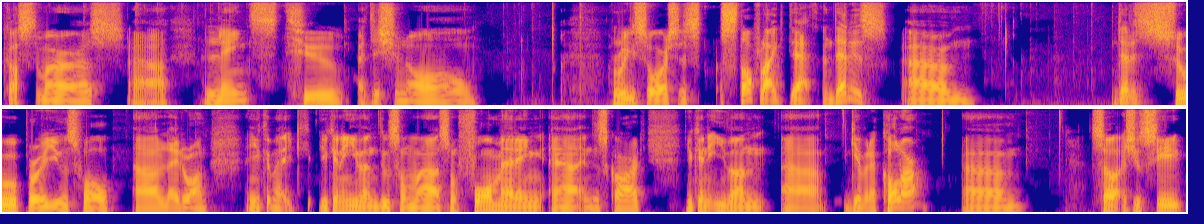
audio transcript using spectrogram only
customers, uh, links to additional resources, stuff like that. And that is um, that is super useful uh, later on. And you can make you can even do some uh, some formatting uh, in this card. You can even uh, give it a color. Um, so as you see,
